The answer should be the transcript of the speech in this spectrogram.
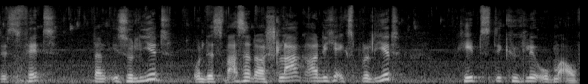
das Fett dann isoliert und das Wasser da schlagartig explodiert, hebt die Küchle oben auf.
